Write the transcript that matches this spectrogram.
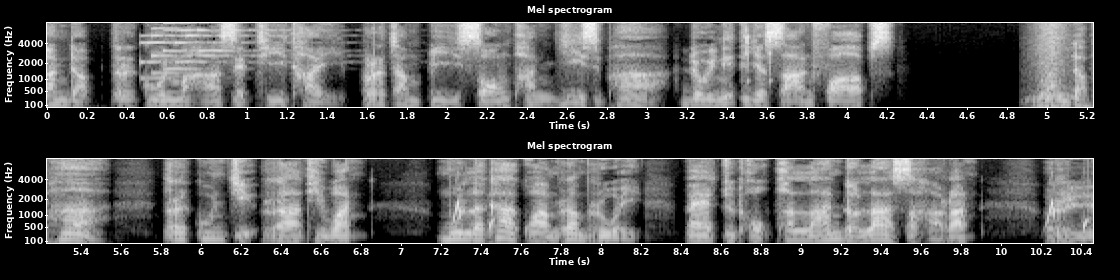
อันดับตระกูลมหาเศรษฐีไทย ประจำปี 2025 โดยนิตยสาร Forbes อันดับ 5 ตระกูลจิราธิวัฒน์มูลค่าความร่ำรวย 8.6 พันล้านดอลลาร์สหรัฐ หรือ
